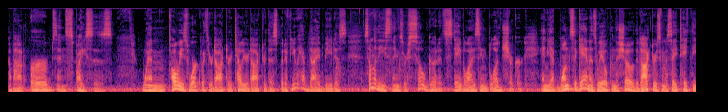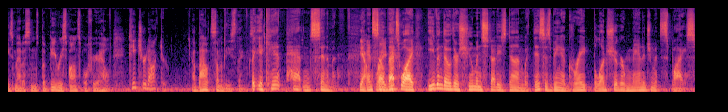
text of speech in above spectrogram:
about herbs and spices. When always work with your doctor, tell your doctor this, but if you have diabetes, some of these things are so good at stabilizing blood sugar. And yet, once again, as we open the show, the doctor is going to say, take these medicines, but be responsible for your health. Teach your doctor about some of these things. But you can't patent cinnamon. Yeah, And so right. that's why, even though there's human studies done with this as being a great blood sugar management spice,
